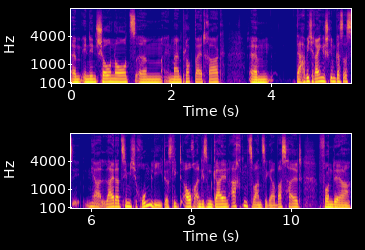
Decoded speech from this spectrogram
ähm, in den Show Notes ähm, in meinem Blogbeitrag. Ähm, da habe ich reingeschrieben, dass das ja leider ziemlich rumliegt. Das liegt auch an diesem geilen 28er, was halt von der,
